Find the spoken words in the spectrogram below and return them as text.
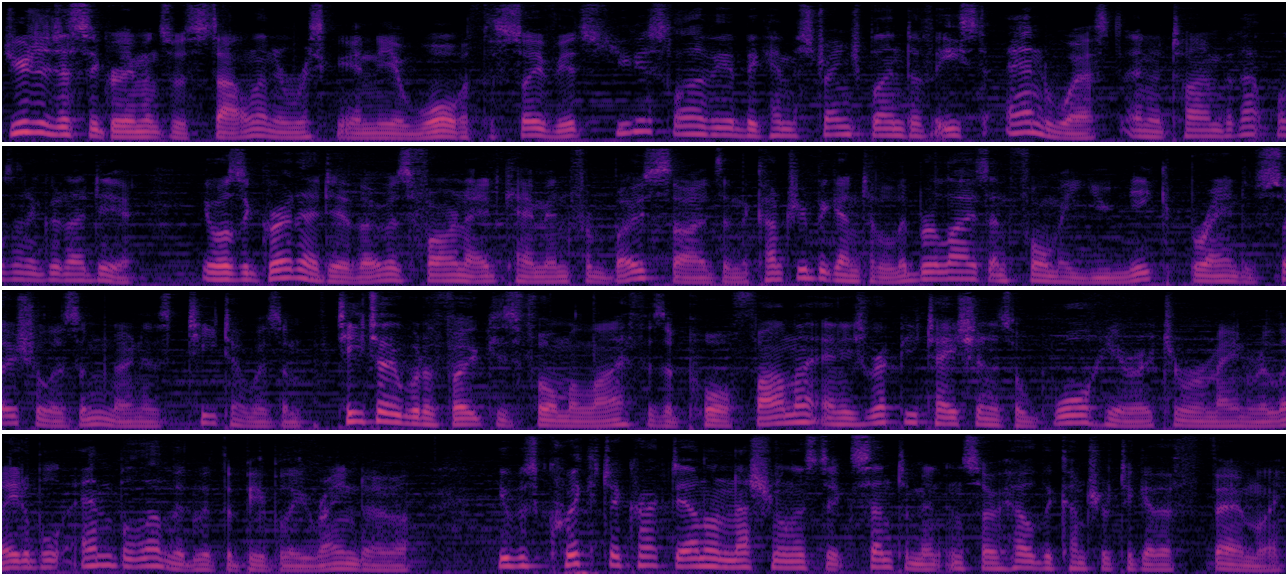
Due to disagreements with Stalin and risking a near war with the Soviets, Yugoslavia became a strange blend of East and West in a time where that wasn't a good idea. It was a great idea though as foreign aid came in from both sides and the country began to liberalise and form a unique brand of socialism known as Titoism. Tito would evoke his former life as a poor farmer and his reputation as a war hero to remain relatable and beloved with the people he reigned over. He was quick to crack down on nationalistic sentiment and so held the country together firmly,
